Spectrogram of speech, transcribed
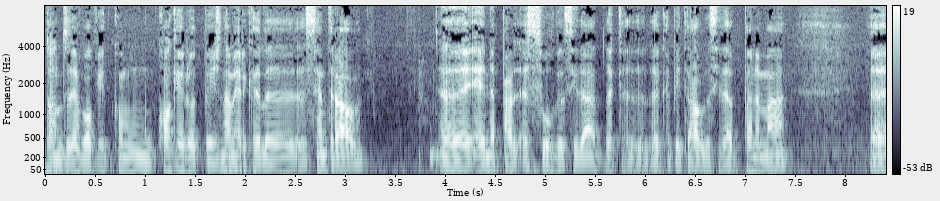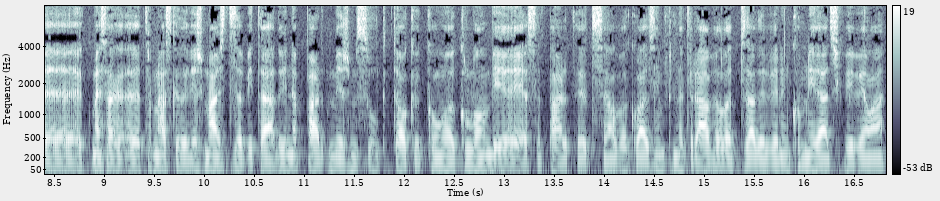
tão desenvolvido como qualquer outro país na América Central. Uh, é na parte a sul da cidade, da, da capital, da cidade de Panamá. Uh, começa a, a tornar-se cada vez mais desabitado e na parte mesmo sul que toca com a Colômbia, essa parte é de selva quase impenetrável, apesar de haverem comunidades que vivem lá.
